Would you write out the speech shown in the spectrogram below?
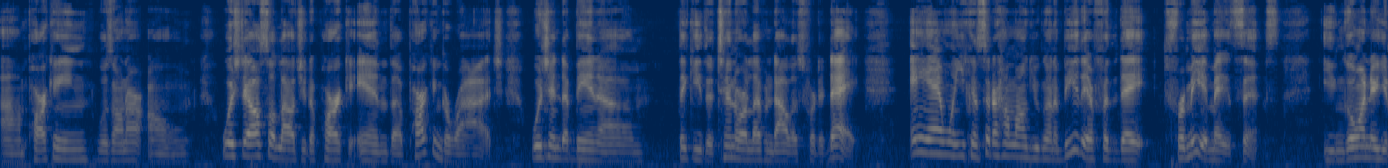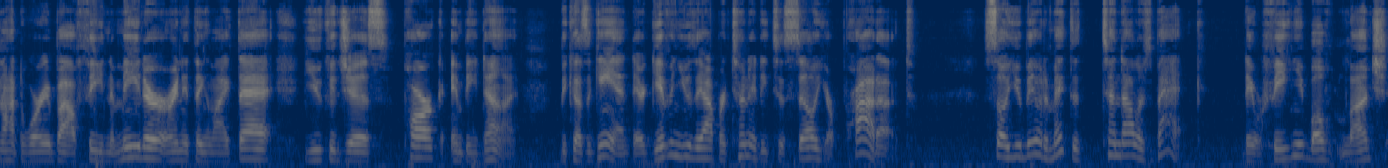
Um, parking was on our own which they also allowed you to park in the parking garage which ended up being um, i think either 10 or 11 dollars for the day. And when you consider how long you're going to be there for the day for me it made sense you can go in there you don't have to worry about feeding the meter or anything like that. You could just park and be done. Because again they're giving you the opportunity to sell your product so you'll be able to make the $10 back. They were feeding you both lunch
